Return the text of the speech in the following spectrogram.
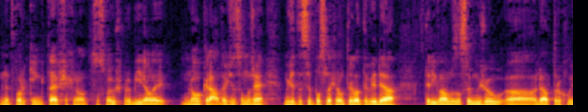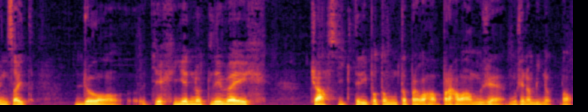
networking, to je všechno, co jsme už probírali mnohokrát, takže samozřejmě můžete si poslechnout tyhle ty videa, které vám zase můžou uh, dát trochu insight do těch jednotlivých částí, které potom ta Praha, Praha vám může, může nabídnout. No.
